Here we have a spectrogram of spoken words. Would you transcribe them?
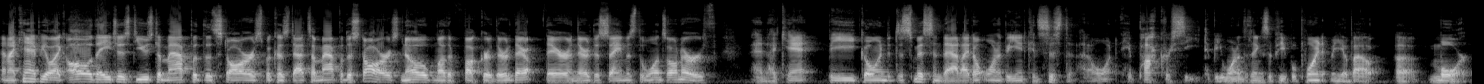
And I can't be like, "Oh, they just used a map of the stars because that's a map of the stars." No, motherfucker, they're there up there and they're the same as the ones on Earth. And I can't be going to dismissing that. I don't want to be inconsistent. I don't want hypocrisy to be one of the things that people point at me about uh, more.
